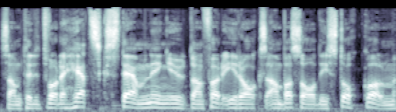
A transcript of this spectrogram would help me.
Samtidigt var det hetsk stämning utanför Iraks ambassad i Stockholm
